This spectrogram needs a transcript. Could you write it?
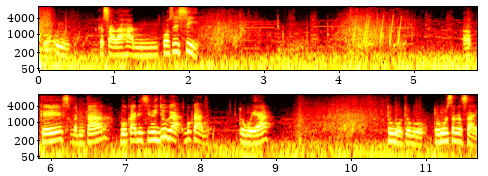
Hmm, kesalahan posisi. Oke, sebentar. Bukan di sini juga, bukan. Tunggu ya. Tunggu, tunggu. Tunggu selesai.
